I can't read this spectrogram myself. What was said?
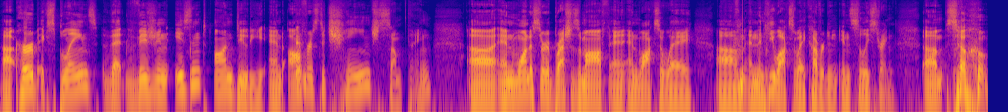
Uh, Herb explains that Vision isn't on duty and offers to change something. Uh, and Wanda sort of brushes him off and, and walks away. Um, and then he walks away covered in, in silly string. Um, so,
